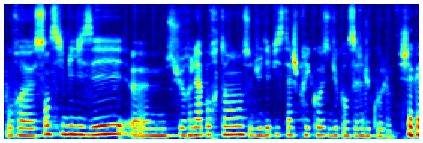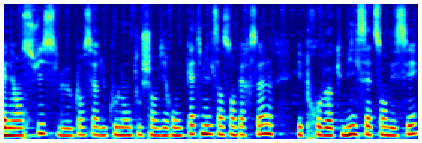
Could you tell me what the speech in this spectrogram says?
pour euh, sensibiliser euh, sur l'importance du dépistage précoce du cancer du côlon. Chaque année en Suisse, le cancer du côlon touche environ 4500 personnes et provoque 1700 décès.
